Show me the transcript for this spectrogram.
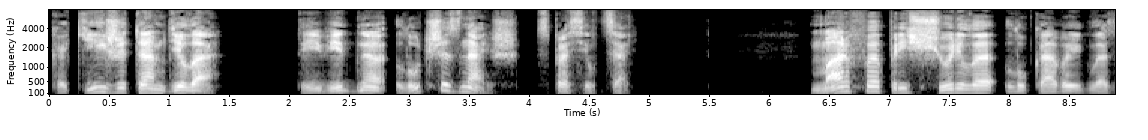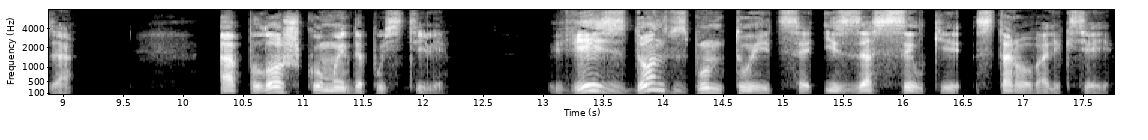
Какие же там дела? Ты, видно, лучше знаешь, спросил царь. Марфа прищурила лукавые глаза. А плошку мы допустили. Весь Дон взбунтуется из-за ссылки старого Алексея.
